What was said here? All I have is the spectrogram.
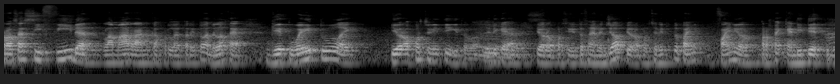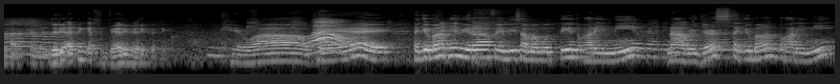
proses CV dan lamaran cover letter itu adalah kayak gateway to like your opportunity gitu loh jadi kayak your opportunity to find a job your opportunity to find find your perfect candidate gitu kan Ah. jadi I think it's very very critical Oke, wow, oke. Wow. Thank you banget nih Wira, Feby, sama Muti untuk hari ini. Nah. Rangers, thank you banget untuk hari ini.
